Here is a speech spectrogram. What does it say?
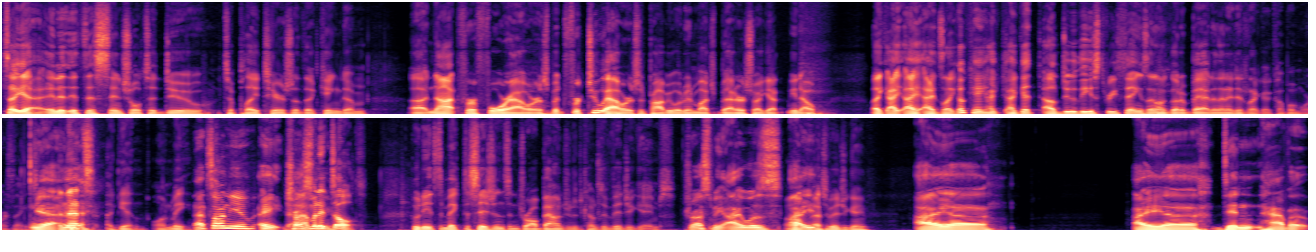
so, yeah, it, it's essential to do to play Tears of the Kingdom. Uh, not for four hours, but for two hours, it probably would have been much better. So I got, you know, like I, I, I was like, okay, I, I get, I'll do these three things, and I'll go to bed, and then I did like a couple more things. Yeah, and that's again on me. That's on you. Hey, trust me. I'm an me. adult who needs to make decisions and draw boundaries when it comes to video games. Trust me. I was. Oh, I. that's a video game. I. uh I uh, didn't have a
